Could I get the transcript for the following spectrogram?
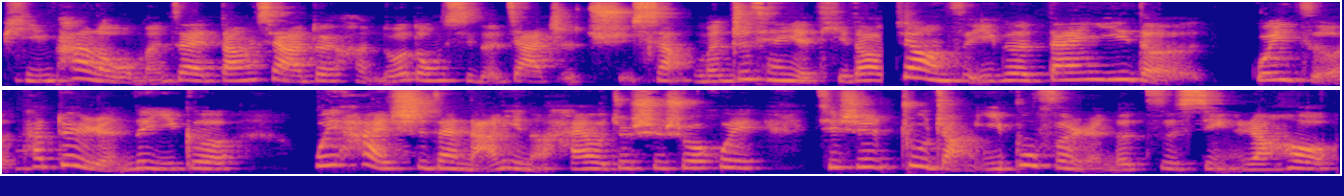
评判了我们在当下对很多东西的价值取向。我们之前也提到，这样子一个单一的规则，它对人的一个。危害是在哪里呢？还有就是说，会其实助长一部分人的自信，然后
